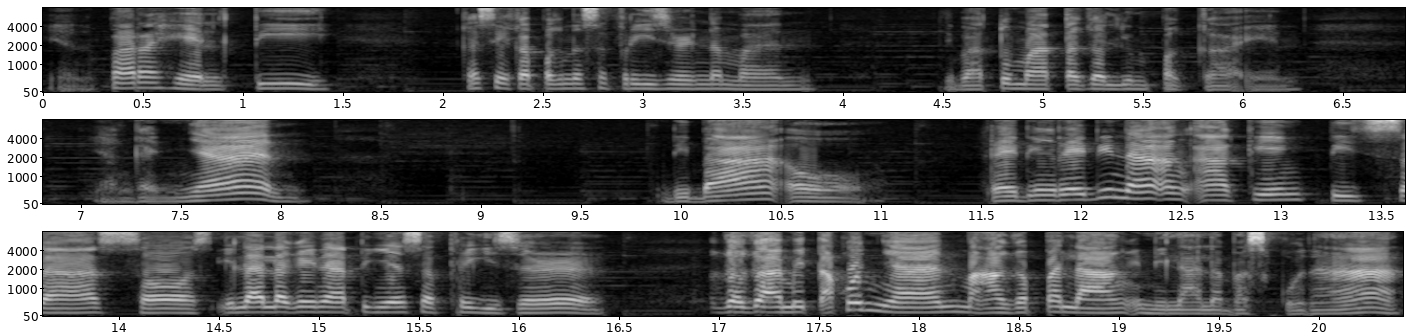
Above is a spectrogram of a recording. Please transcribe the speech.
Yan, para healthy. Kasi kapag nasa freezer naman, 'di ba, tumatagal yung pagkain. Yan ganyan. 'Di ba? Oh. Ready ready na ang aking pizza sauce. Ilalagay natin 'yan sa freezer. Gagamit ako niyan, maaga pa lang inilalabas ko na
